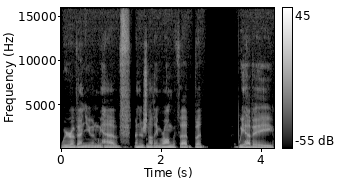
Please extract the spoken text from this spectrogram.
we're a venue and we have and there's nothing wrong with that, but we have a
